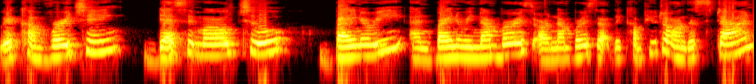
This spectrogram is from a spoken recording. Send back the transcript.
we're converting decimal to binary and binary numbers are numbers that the computer understand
